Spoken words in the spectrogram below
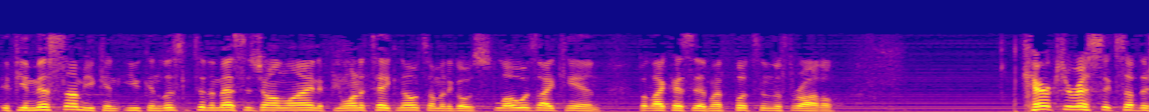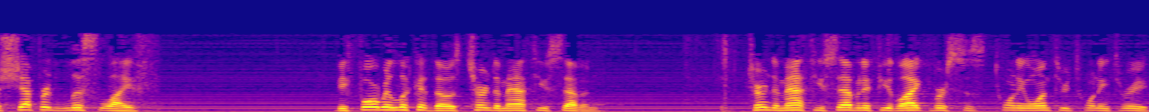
If you miss some, you can, you can listen to the message online. If you want to take notes, I'm going to go as slow as I can. But like I said, my foot's in the throttle. Characteristics of the shepherdless life. Before we look at those, turn to Matthew 7. Turn to Matthew 7 if you'd like, verses 21 through 23.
